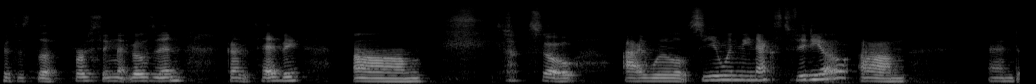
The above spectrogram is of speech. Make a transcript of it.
because it's the first thing that goes in because it's heavy. Um, so I will see you in the next video. Um, and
